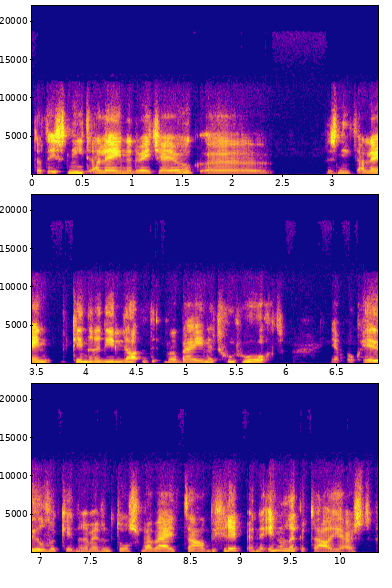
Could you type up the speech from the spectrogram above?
dat is niet alleen, dat weet jij ook, dus niet alleen kinderen die, waarbij je het goed hoort. Je hebt ook heel veel kinderen met een TOS waarbij het taalbegrip en de innerlijke taal juist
